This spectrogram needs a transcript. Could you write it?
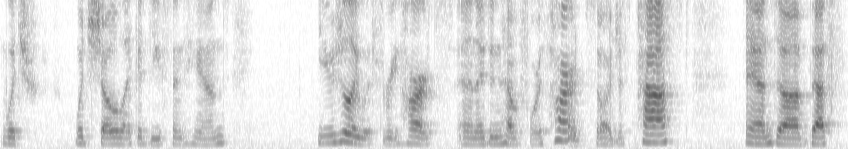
which would show like a decent hand, usually with three hearts, and I didn't have a fourth heart, so I just passed. And uh, Beth,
